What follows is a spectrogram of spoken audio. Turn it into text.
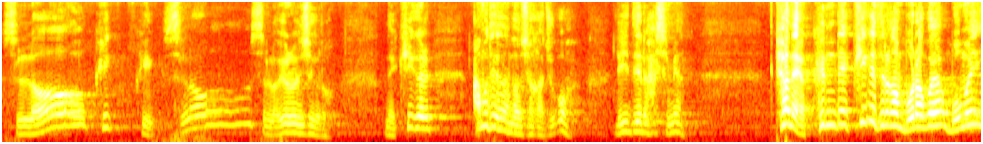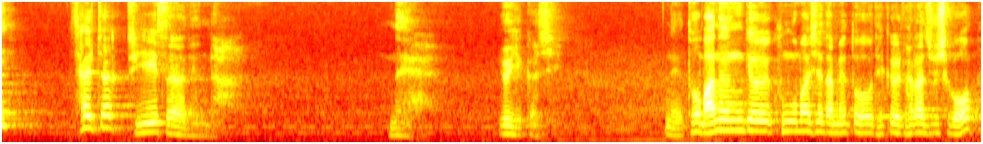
슬로우, 퀵, 퀵, 슬로우, 슬로우. 이런 식으로. 네, 퀵을 아무 데나 넣으셔가지고 리드를 하시면 편해요. 근데 퀵에 들어가면 뭐라고요? 몸이 살짝 뒤에 있어야 된다. 네. 여기까지. 네. 더 많은 게 궁금하시다면 또 댓글 달아주시고,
